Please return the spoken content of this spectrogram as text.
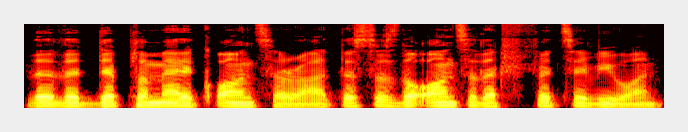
the the diplomatic answer, right? This is the answer that fits everyone.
